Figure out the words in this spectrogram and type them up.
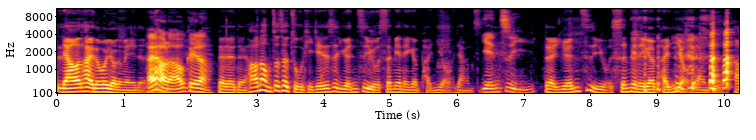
聊太多有的没的，还好。了，OK 了。对对对，好，那我们这次主题其实是源自于我身边的一个朋友这样子。源自于，对，源自于我身边的一个朋友这样子。好，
